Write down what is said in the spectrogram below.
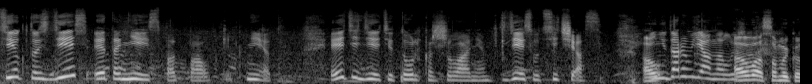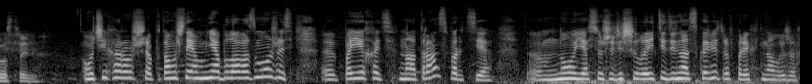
Те, кто здесь, это не из-под палки. Нет. Эти дети только с желанием. Здесь, вот сейчас. А И у- недаром я на лыжах. А у вас самой какое настроение? Очень хорошая, потому что я, у меня была возможность э, поехать на транспорте, э, но я все же решила эти 12 километров проехать на лыжах.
